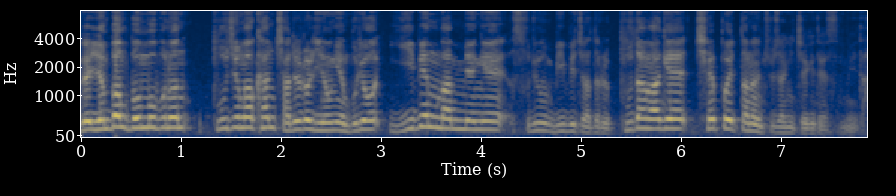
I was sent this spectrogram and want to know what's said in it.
네, 연방 법무부는 부정확한 자료를 이용해 무려 200만 명의 수류 미비자들을 부당하게 체포했다는 주장이 제기됐습니다.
